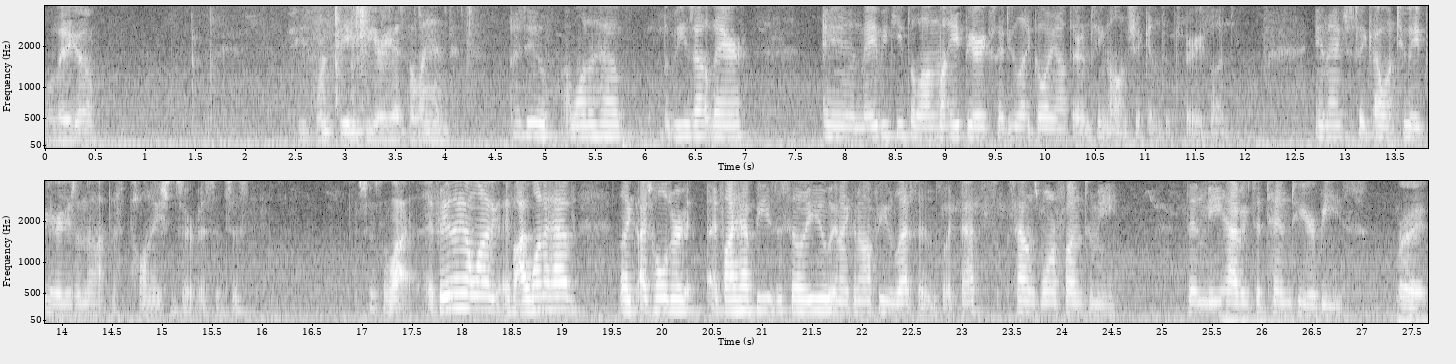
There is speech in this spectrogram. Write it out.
Well, there you go. She wants the apiary at the land. I do. I want to have the bees out there and maybe keep along my apiary because I do like going out there and seeing all the chickens. It's very fun. And I just think I want two apiaries and not this pollination service. It's just, it's just a lot. If anything, I want to. If I want to have, like I told her, if I have bees to sell you and I can offer you lessons, like that sounds more fun to me than me having to tend to your bees. Right.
